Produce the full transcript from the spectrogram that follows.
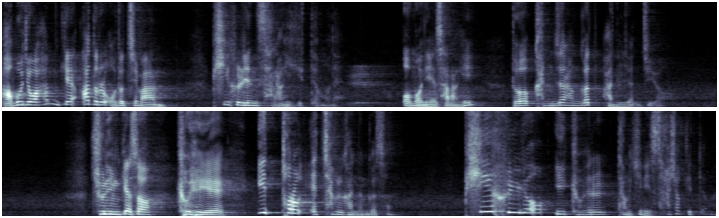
아버지와 함께 아들을 얻었지만 피 흘린 사랑이기 때문에 어머니의 사랑이 더 간절한 것 아닐런지요. 주님께서 교회에 이토록 애착을 갖는 것은 피 흘려 이 교회를 당신이 사셨기 때문에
